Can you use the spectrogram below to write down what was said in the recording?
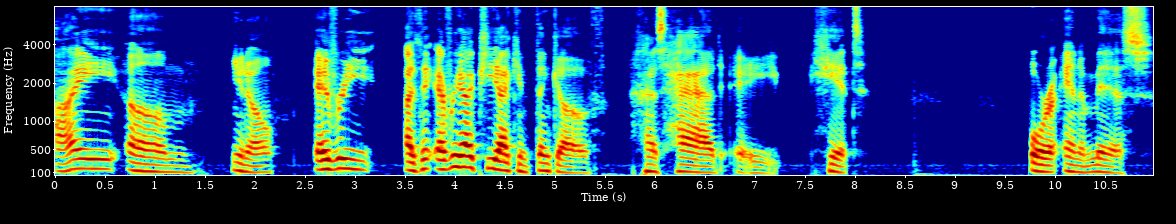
I um you know every I think every IP I can think of has had a hit or and a miss.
